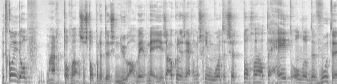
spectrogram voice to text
Het kon niet op, maar toch wel. Ze stoppen er dus nu alweer mee. Je zou kunnen zeggen, misschien wordt het ze toch wel te heet onder de voeten.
